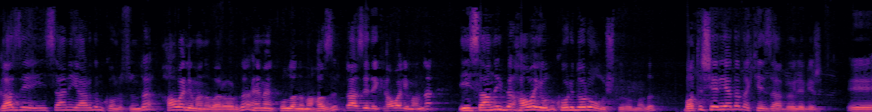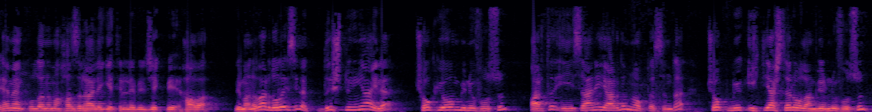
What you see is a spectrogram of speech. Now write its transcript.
Gazze'ye insani yardım konusunda havalimanı var orada. Hemen kullanıma hazır. Gazze'deki havalimanına insani bir hava yolu koridoru oluşturulmalı. Batı Şeria'da da keza böyle bir e, hemen kullanıma hazır hale getirilebilecek bir hava limanı var. Dolayısıyla dış dünya ile çok yoğun bir nüfusun artı insani yardım noktasında çok büyük ihtiyaçları olan bir nüfusun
